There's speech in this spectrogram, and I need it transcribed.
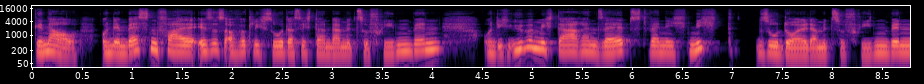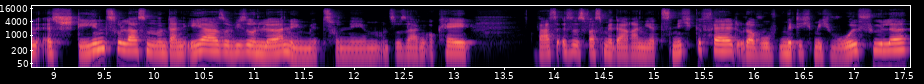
Genau. Und im besten Fall ist es auch wirklich so, dass ich dann damit zufrieden bin. Und ich übe mich darin selbst, wenn ich nicht so doll damit zufrieden bin, es stehen zu lassen und dann eher so wie so ein Learning mitzunehmen und zu sagen, okay, was ist es, was mir daran jetzt nicht gefällt oder womit ich mich wohlfühle?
